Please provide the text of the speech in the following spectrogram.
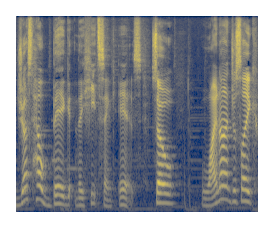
just how big the heatsink is. So why not just like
